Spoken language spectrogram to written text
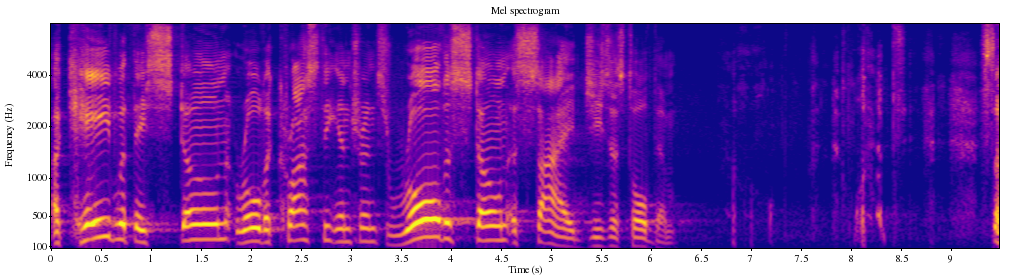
A cave with a stone rolled across the entrance. Roll the stone aside, Jesus told them. what? So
